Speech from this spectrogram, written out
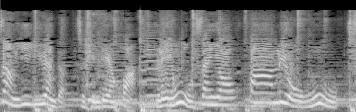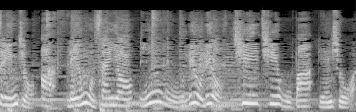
藏医医院的咨询电话零五三幺八六五五四零九二零五三幺五五六六七七五八联系我。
